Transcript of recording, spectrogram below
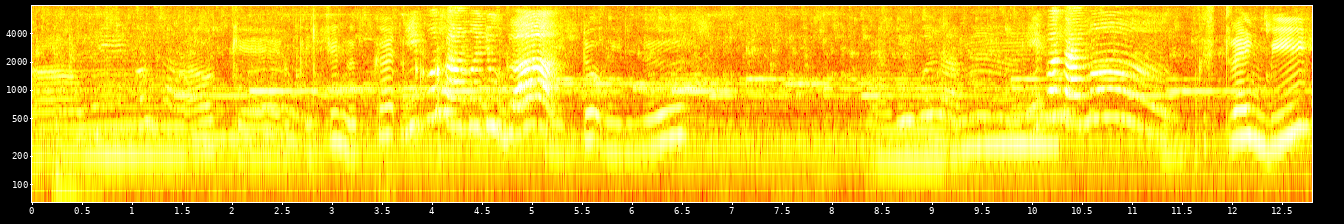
Um, okay. Location dekat. Ni pun sama juga. Hidup bila. Strength B.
